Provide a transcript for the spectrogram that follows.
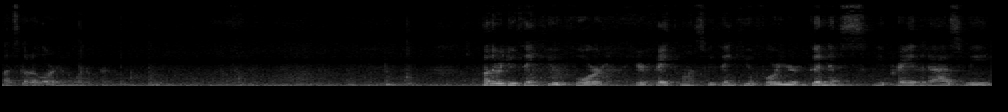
Let's go to Lord in a word of prayer. Father, we do thank you for your faithfulness. We thank you for your goodness. We pray that as we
